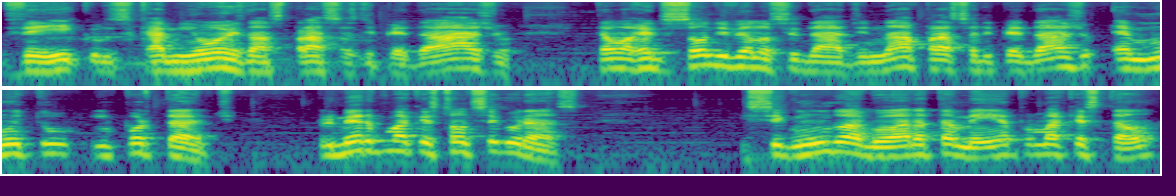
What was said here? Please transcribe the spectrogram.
veículos, caminhões nas praças de pedágio. Então, a redução de velocidade na praça de pedágio é muito importante. Primeiro, por uma questão de segurança. E segundo, agora também é por uma questão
